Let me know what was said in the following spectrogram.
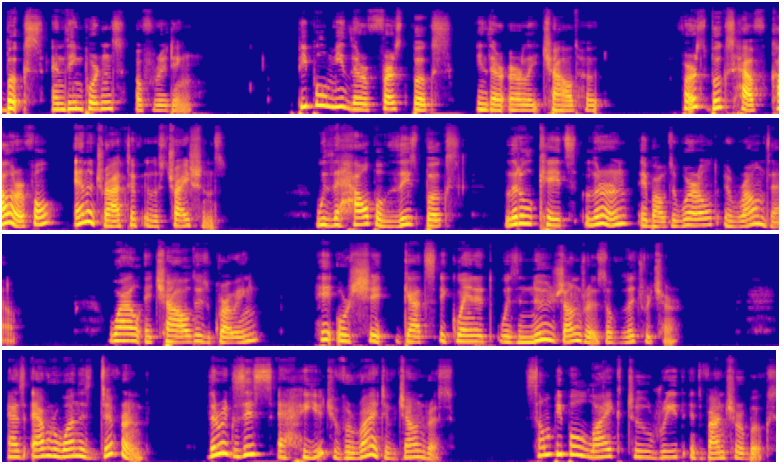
Books and the importance of reading. People meet their first books in their early childhood. First books have colorful and attractive illustrations. With the help of these books, little kids learn about the world around them. While a child is growing, he or she gets acquainted with new genres of literature as everyone is different, there exists a huge variety of genres. Some people like to read adventure books.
